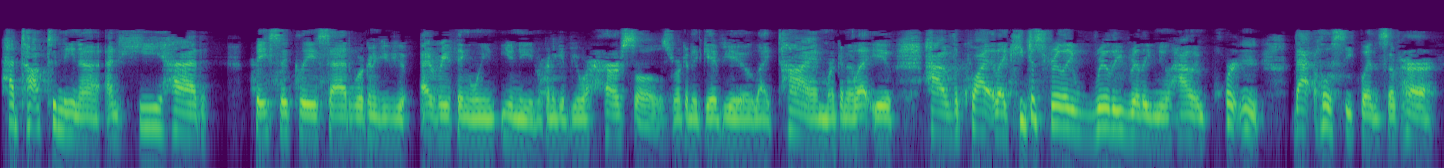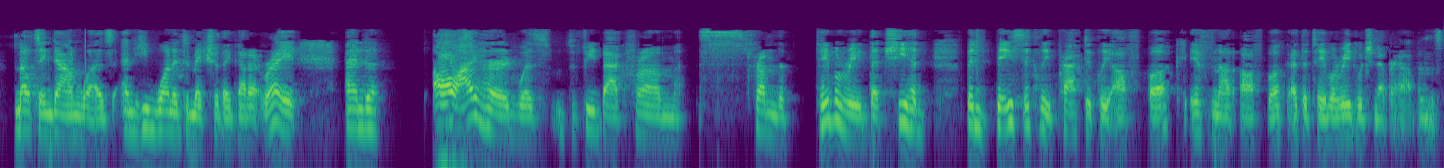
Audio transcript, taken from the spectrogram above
had talked to Nina and he had basically said, we're going to give you everything we, you need. We're going to give you rehearsals. We're going to give you like time. We're going to let you have the quiet. Like he just really, really, really knew how important that whole sequence of her melting down was. And he wanted to make sure they got it right. And all I heard was the feedback from from the table read that she had been basically practically off book, if not off book, at the table read, which never happens.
